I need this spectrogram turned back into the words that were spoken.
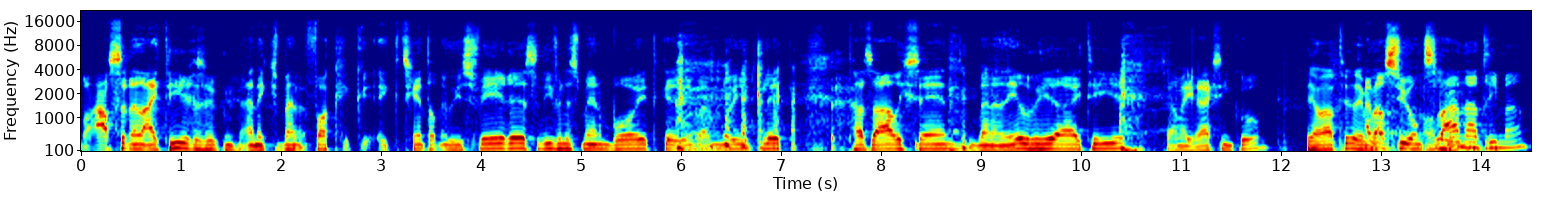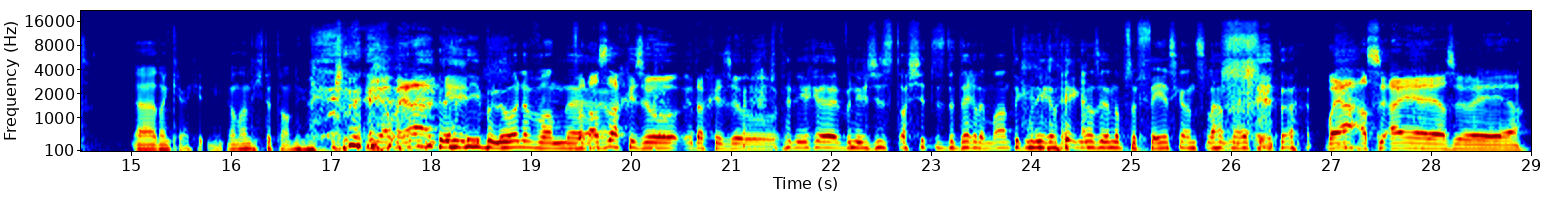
Maar als ze een IT'er zoeken en ik ben, fuck, ik, ik, het schijnt dat het een goede sfeer is, Lieven is mijn boy, het, we hebben een goede klik, het gaat zalig zijn, ik ben een heel goede IT'er, ik zou mij graag zien komen. Ja, natuurlijk. En als u ontslaan na drie maanden? Eh, dan krijg je het niet. Ja, dan ligt het aan u. Ja, maar ja, oké. niet belonen van... eh, Van als dat je zo, dat je zo... Wanneer, eh, wanneer juist, oh shit, het is de derde maand, ik meneer weg, dan zijn op zijn face gaan slaan. Maar ja, als ze, ah, ja, ja, zo, ja, ja.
